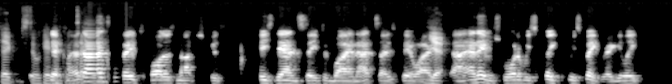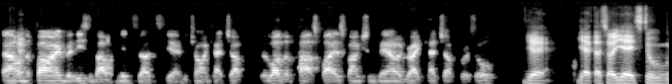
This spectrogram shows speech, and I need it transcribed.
keep still keeping Definitely. contact. I don't speak quite as much because he's down Seaford way and that, so he's fair way. Yeah. Uh, and even Schwarter, we speak we speak regularly uh, Yeah. on the phone, but he's above my head, so it's yeah, we try and catch up. A lot of the past players' functions now are a great catch up for us all. Yeah, yeah, that's right. Yeah, it still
